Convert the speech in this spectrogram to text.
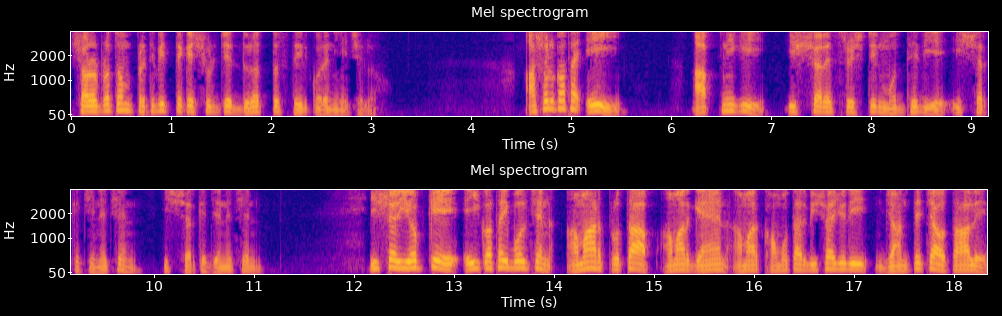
সর্বপ্রথম পৃথিবীর থেকে সূর্যের দূরত্ব স্থির করে নিয়েছিল। আসল কথা এই, আপনি কি ঈশ্বরের সৃষ্টির মধ্যে দিয়ে ঈশ্বরকে চিনেছেন, ঈশ্বরকে জেনেছেন। ঈশ্বর ইয়বকে এই কথাই বলছেন, আমার প্রতাপ, আমার জ্ঞান, আমার ক্ষমতার বিষয় যদি জানতে চাও তাহলে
